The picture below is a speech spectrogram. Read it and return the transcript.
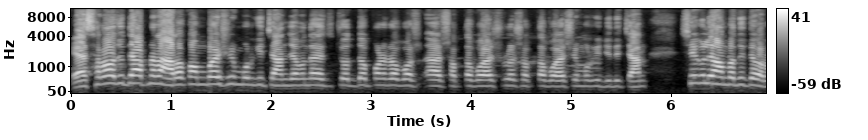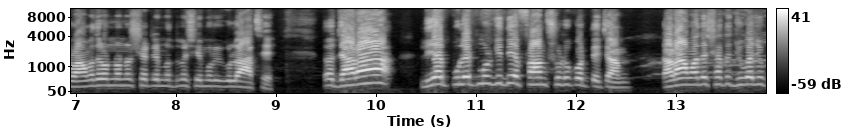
এছাড়াও যদি আপনারা আরও কম বয়সের মুরগি চান, যেমন দেখা যাচ্ছে চোদ্দ, পনেরো সপ্তাহ বয়স, ষোলো সপ্তাহ বয়সের মুরগি যদি চান, সেগুলো আমরা দিতে পারব। আমাদের অন্য অন্য সেটের মাধ্যমে সেই মুরগিগুলো আছে। তো যারা লিয়ার পুলেট মুরগি দিয়ে ফার্ম শুরু করতে চান তারা আমাদের সাথে যোগাযোগ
